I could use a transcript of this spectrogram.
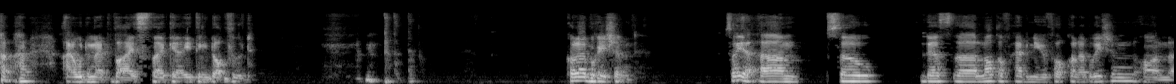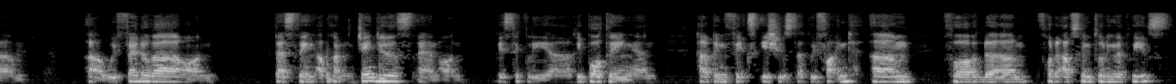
I wouldn't advise like uh, eating dog food. collaboration. So yeah, um, so there's a lot of avenue for collaboration on um, uh, with Fedora on testing upcoming changes and on basically uh, reporting and helping fix issues that we find um, for the for the upstream tooling that we use.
